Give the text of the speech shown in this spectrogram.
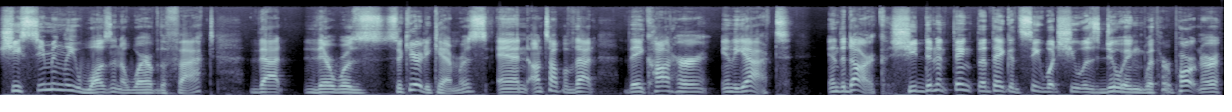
she seemingly wasn't aware of the fact that there was security cameras and on top of that, they caught her in the act in the dark. She didn't think that they could see what she was doing with her partner,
